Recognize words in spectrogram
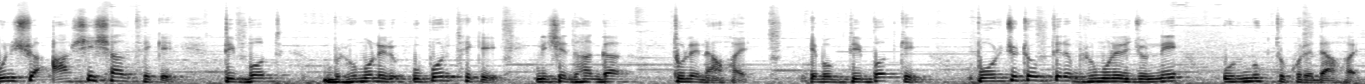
উনিশশো আশি সাল থেকে তিব্বত ভ্রমণের উপর থেকে নিষেধাজ্ঞা তুলে নেওয়া হয় এবং তিব্বতকে পর্যটকদের ভ্রমণের জন্য উন্মুক্ত করে দেওয়া হয়।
